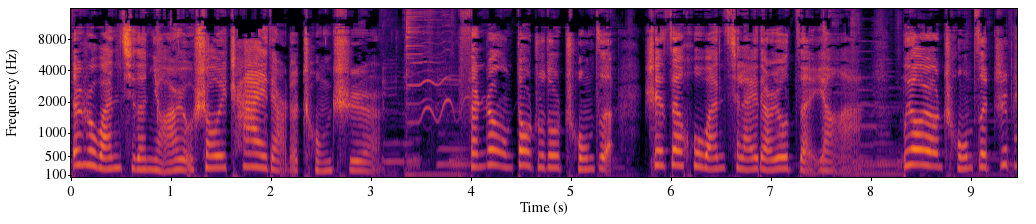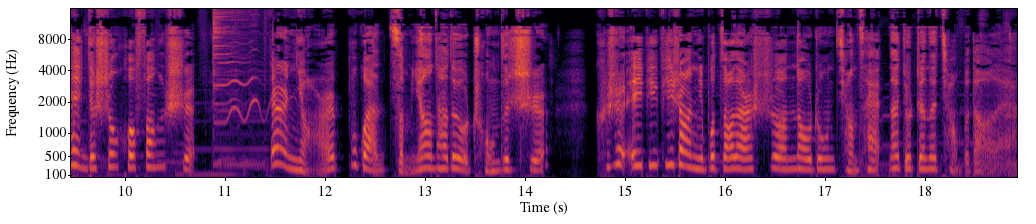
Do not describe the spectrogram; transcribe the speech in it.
但是晚起的鸟儿有稍微差一点的虫吃。反正到处都是虫子，谁在乎晚起来一点又怎样啊？不要让虫子支配你的生活方式。但是鸟儿不管怎么样，它都有虫子吃。可是 A P P 上你不早点设闹钟抢菜，那就真的抢不到了呀。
